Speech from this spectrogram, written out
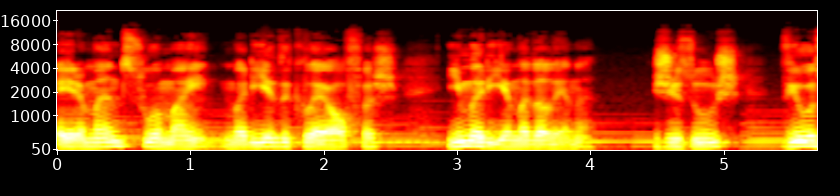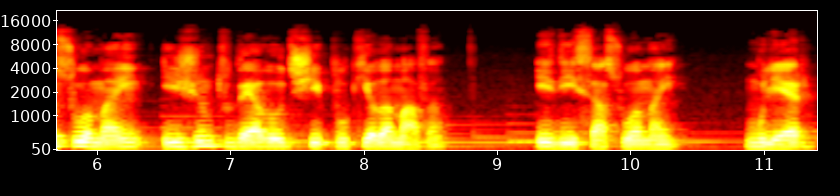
a irmã de sua mãe, Maria de Cleófas, e Maria Madalena. Jesus viu a sua mãe e junto dela o discípulo que ele amava. E disse à sua mãe: Mulher,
